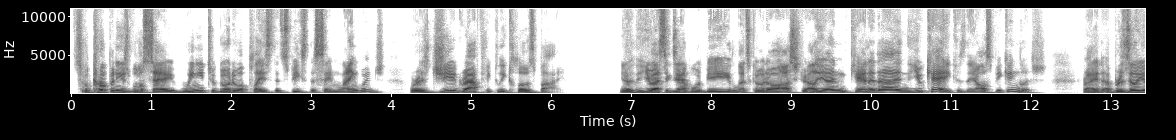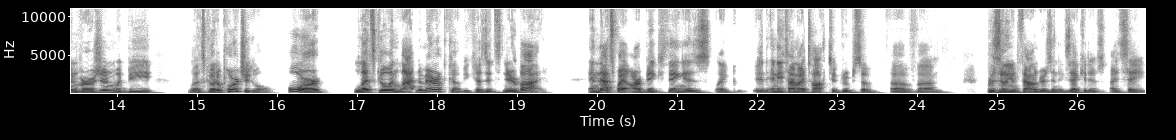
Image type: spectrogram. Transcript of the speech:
So companies will say, we need to go to a place that speaks the same language or is geographically close by. You know, the US example would be let's go to Australia and Canada and the UK because they all speak English, right? A Brazilian version would be let's go to Portugal or let's go in Latin America because it's nearby. And that's why our big thing is like anytime I talk to groups of, of um, Brazilian founders and executives, I'd say,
